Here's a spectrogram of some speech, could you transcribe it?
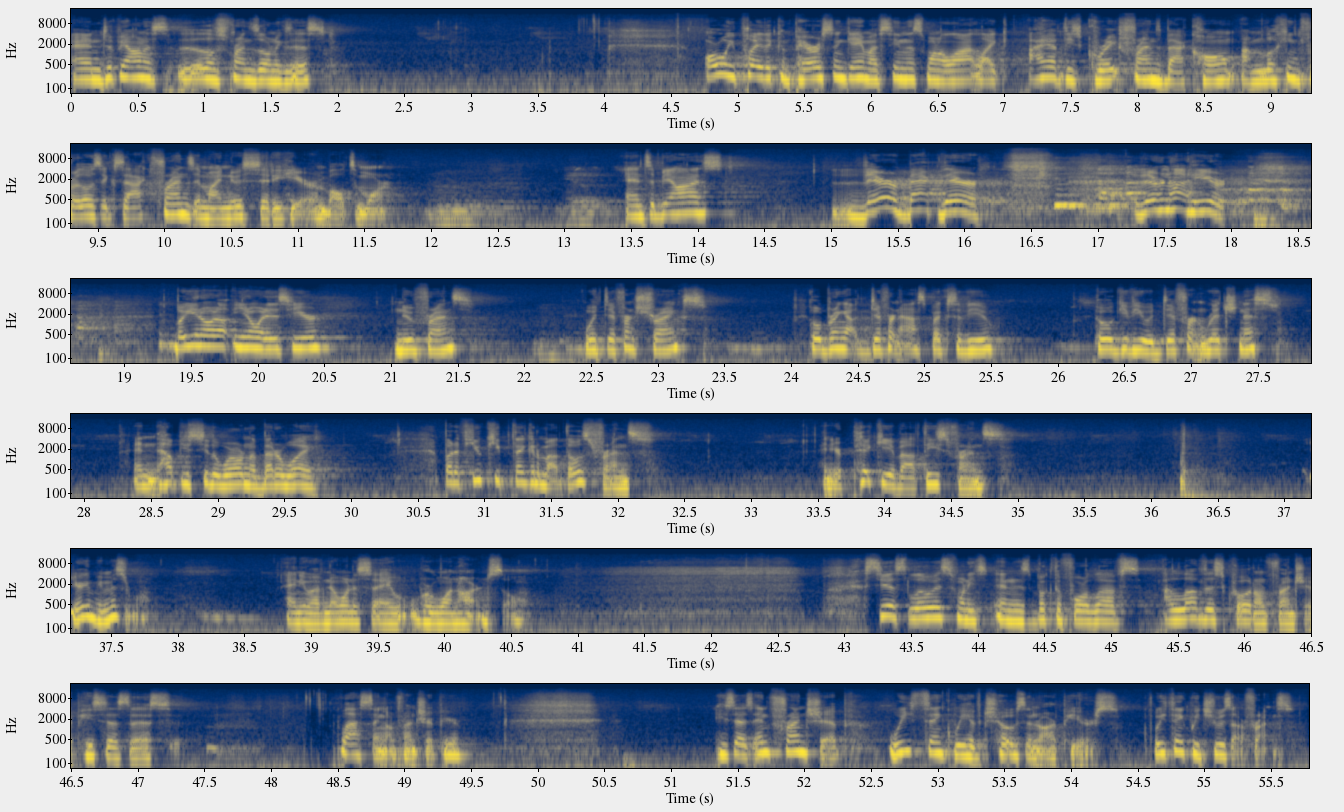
And to be honest, those friends don't exist. Or we play the comparison game. I've seen this one a lot. Like, I have these great friends back home. I'm looking for those exact friends in my new city here in Baltimore. And to be honest, they're back there. they're not here. But you know what, you know what is here? New friends with different strengths who will bring out different aspects of you, who will give you a different richness and help you see the world in a better way. But if you keep thinking about those friends, and you're picky about these friends, you're going to be miserable. And you'll have no one to say, we're one heart and soul. C.S. Lewis, when he's in his book, The Four Loves, I love this quote on friendship. He says this last thing on friendship here. He says, In friendship, we think we have chosen our peers, we think we choose our friends.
